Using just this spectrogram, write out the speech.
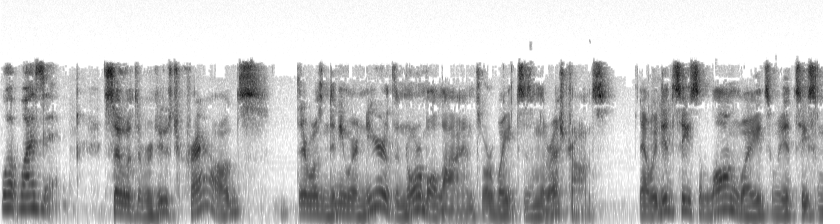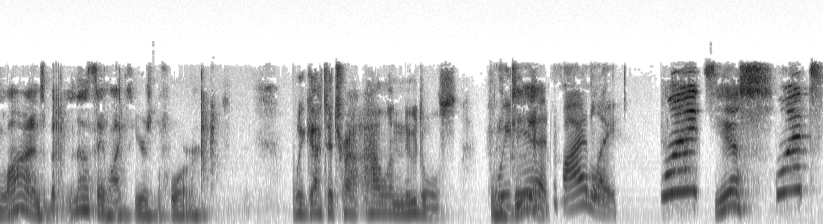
What was it? So with the reduced crowds, there wasn't anywhere near the normal lines or waits as in the restaurants. Now we did see some long waits and we did see some lines, but nothing like the years before. We got to try island noodles. we did, finally. What? Yes, What?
